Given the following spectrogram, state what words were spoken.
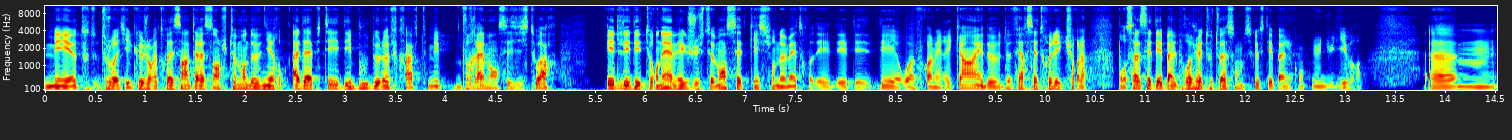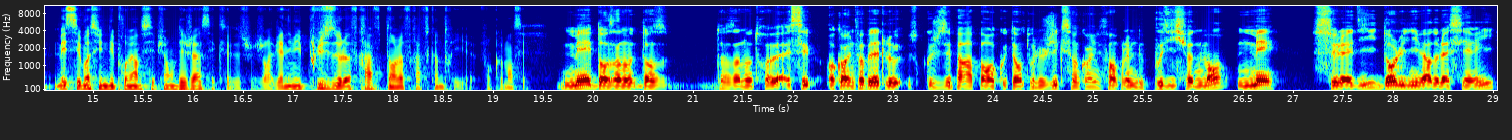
Mais euh, toujours est-il que j'aurais trouvé ça intéressant justement de venir adapter des bouts de Lovecraft, mais vraiment ces histoires, et de les détourner avec justement cette question de mettre des, des, des, héros afro-américains et de, de, faire cette relecture-là. Bon, ça, c'était pas le projet de toute façon, parce que c'était pas le contenu du livre. Euh, mais c'est moi, c'est une des premières déceptions déjà, c'est que j'aurais bien aimé plus de Lovecraft dans Lovecraft Country, euh, pour commencer. Mais dans un, dans, dans un autre, euh, c'est encore une fois peut-être ce que je disais par rapport au côté anthologique, c'est encore une fois un problème de positionnement, mais cela dit, dans l'univers de la série,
